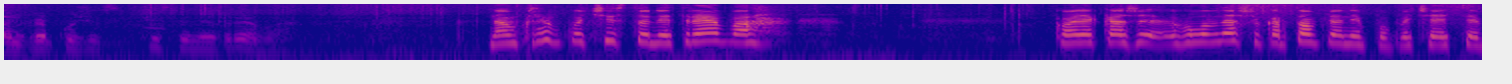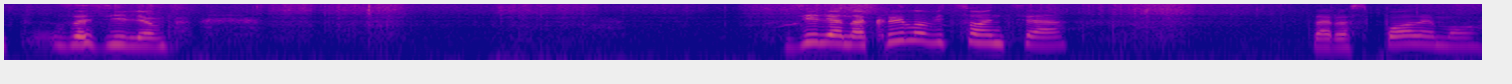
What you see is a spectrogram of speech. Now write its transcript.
Нам крепко чисто не треба. Нам крепко чисто не треба. Коля каже, головне, що картопля не попечеться за зіллям. Зілля накрило від сонця. Зараз полимо.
